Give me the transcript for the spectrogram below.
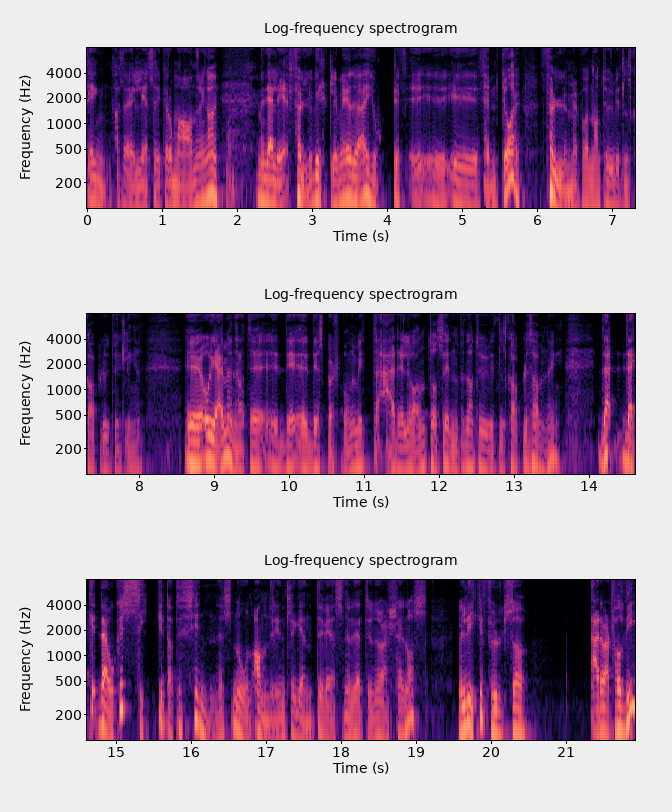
ting. Altså, Jeg leser ikke romaner engang. Men jeg le, følger virkelig med, det har jeg gjort i, i, 50 år. Følger med på den naturvitenskapelige utviklingen. Eh, og jeg mener at det, det, det, spørsmålet mitt er relevant også innenfor naturvitenskapelig sammenheng. Det, det, er ikke, det er jo ikke sikkert at det finnes noen andre intelligente vesener i dette universet enn oss, men like fullt så er det i hvert fall vi.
